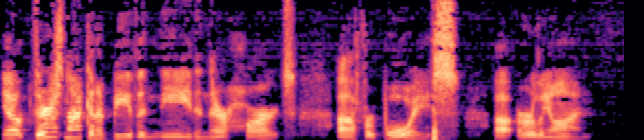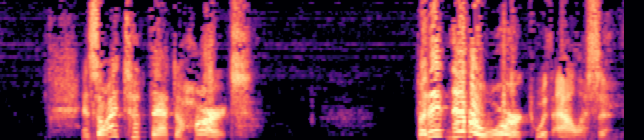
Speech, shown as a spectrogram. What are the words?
you know, there's not going to be the need in their heart uh, for boys uh, early on. And so I took that to heart. But it never worked with Allison.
